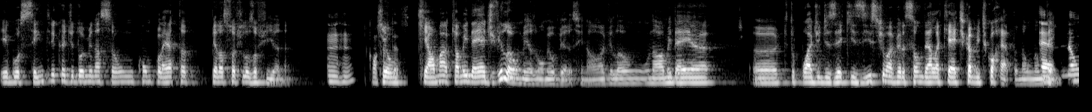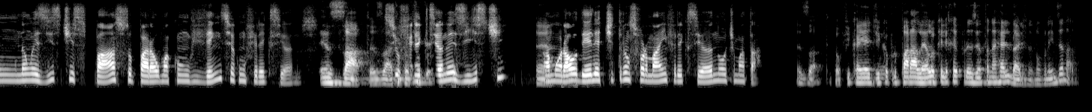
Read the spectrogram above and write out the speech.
egocêntrica de dominação completa pela sua filosofia, né? uhum, com que, eu- certeza. que é uma que é uma ideia de vilão mesmo, ao meu ver, assim, não é uma vilão, não é uma ideia ah, que tu pode dizer que existe uma versão dela que é eticamente correta. Não, não É, tem. não, não existe espaço para uma convivência com Firexianos. Exato, exato. Se o Então fica- Firexiano existe, é, a moral dele é te transformar em Firexiano ou te matar. Exato. Então fica aí a dica pro paralelo que ele representa na realidade, né? Não vou nem dizer nada.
